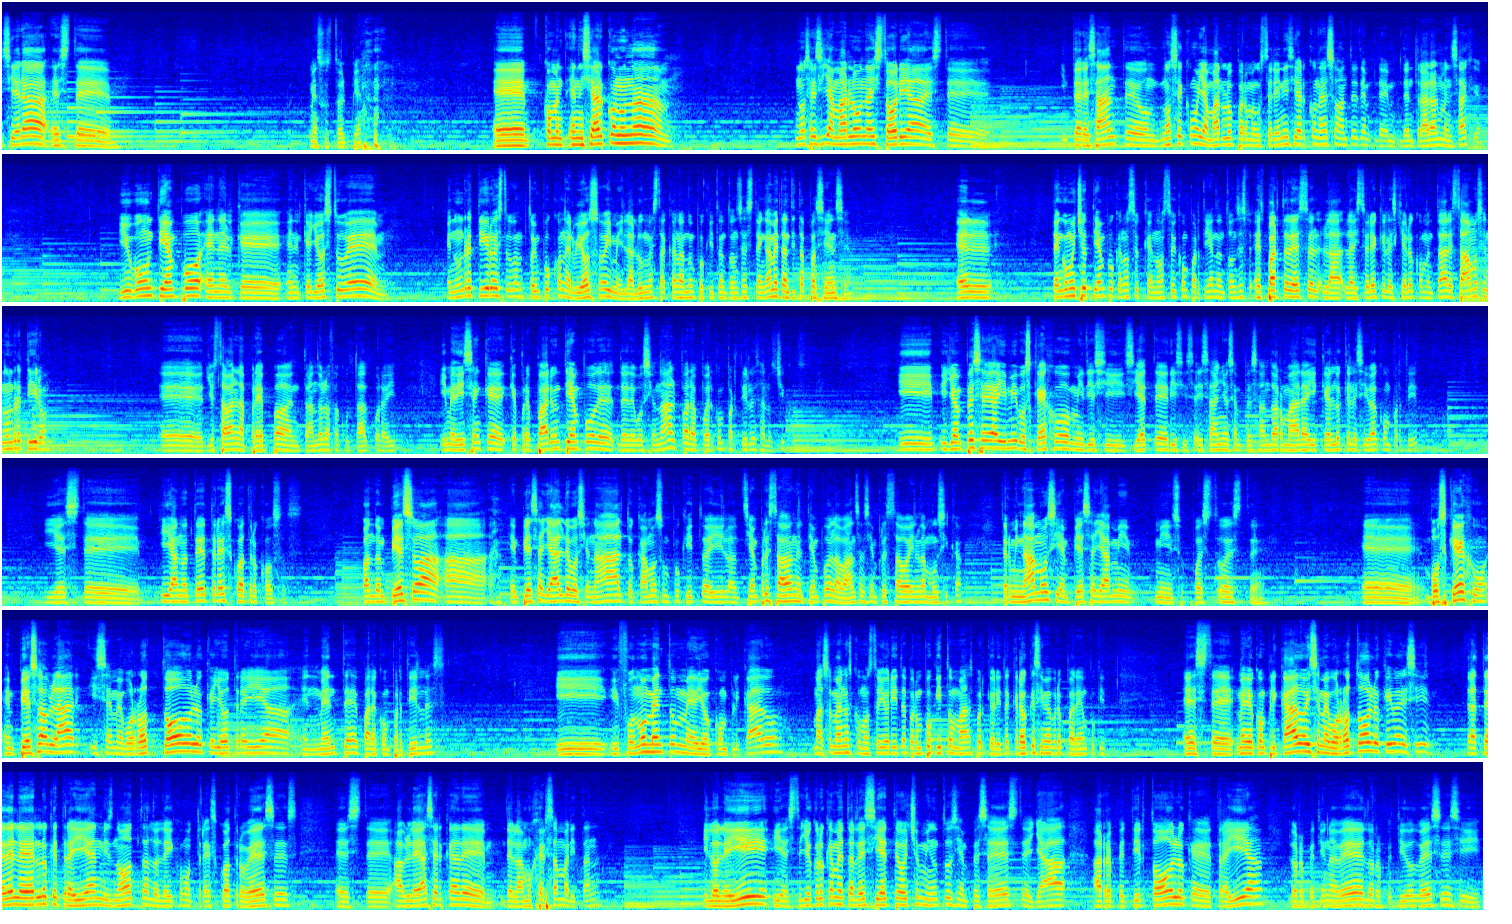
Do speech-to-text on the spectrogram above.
Quisiera, este, me asustó el piano. Eh, iniciar con una, no sé si llamarlo una historia, este, interesante o no sé cómo llamarlo, pero me gustaría iniciar con eso antes de, entrar al mensaje. Y hubo un tiempo en el que, en el que yo estuve en un retiro, estuve, estoy un poco nervioso y, la luz me está calando un poquito, entonces téngame tantita paciencia. El, tengo mucho tiempo que no, que no estoy compartiendo, entonces es parte de eso la, la historia que les quiero comentar. Estábamos en un retiro, eh, yo estaba en la prepa, entrando a la facultad por ahí, y me dicen que, que prepare un tiempo de, de, devocional para poder compartirles a los chicos. Y, y, yo empecé ahí mi bosquejo, mis 17, 16 años, empezando a armar ahí qué es lo que les iba a compartir. Y, este, y anoté tres, cuatro cosas. Cuando empiezo a, empieza ya el devocional, tocamos un poquito ahí, siempre estaba en el tiempo de alabanza, siempre estaba ahí en la música. Terminamos y empieza ya mi, mi supuesto este, eh, bosquejo. Empiezo a hablar y se me borró todo lo que yo traía en mente para compartirles. Y, y fue un momento medio complicado, más o menos como estoy ahorita, pero un poquito más, porque ahorita creo que sí me preparé un poquito este, medio complicado y se me borró todo lo que iba a decir. Traté de leer lo que traía en mis notas, lo leí como tres, cuatro veces. Este, hablé acerca de, de la mujer samaritana y lo leí y este, yo creo que me tardé siete, ocho minutos y empecé este, ya a repetir todo lo que traía. Lo repetí una vez, lo repetí dos veces y,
